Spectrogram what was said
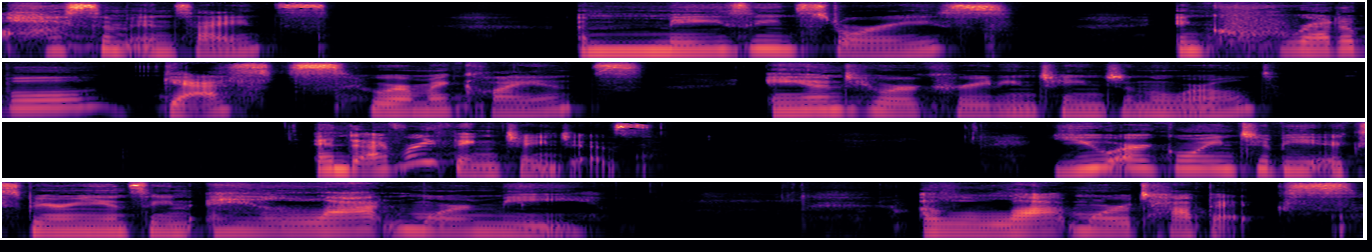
awesome insights, amazing stories, incredible guests who are my clients and who are creating change in the world. And everything changes. You are going to be experiencing a lot more me, a lot more topics,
